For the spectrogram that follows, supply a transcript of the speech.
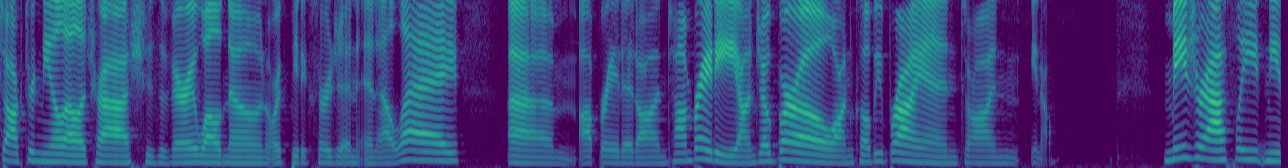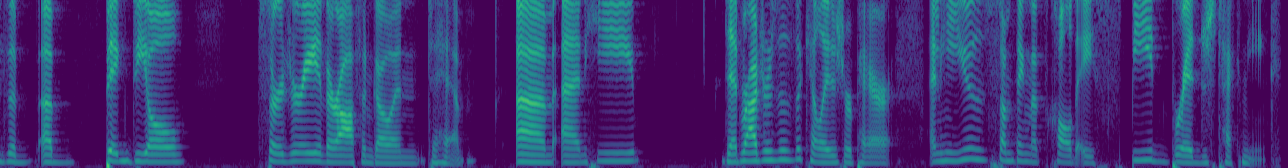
Dr. Neal ElAttrache, who's a very well known orthopedic surgeon in LA. Um, operated on Tom Brady, on Joe Burrow, on Kobe Bryant, on, you know, major athlete needs a, a big deal surgery. They're often going to him. Um, and he did Rodgers' Achilles repair, and he used something that's called a speed bridge technique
